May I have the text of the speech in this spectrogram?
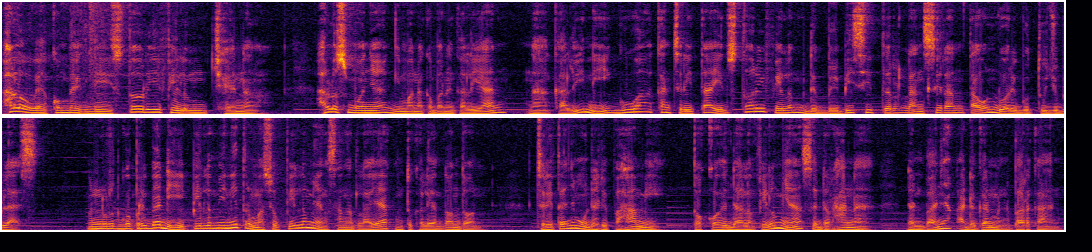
Halo, welcome back di Story Film Channel. Halo semuanya, gimana kabarnya kalian? Nah, kali ini gua akan ceritain story film The Babysitter lansiran tahun 2017. Menurut gue pribadi, film ini termasuk film yang sangat layak untuk kalian tonton. Ceritanya mudah dipahami, tokoh dalam filmnya sederhana, dan banyak adegan menebarkan.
